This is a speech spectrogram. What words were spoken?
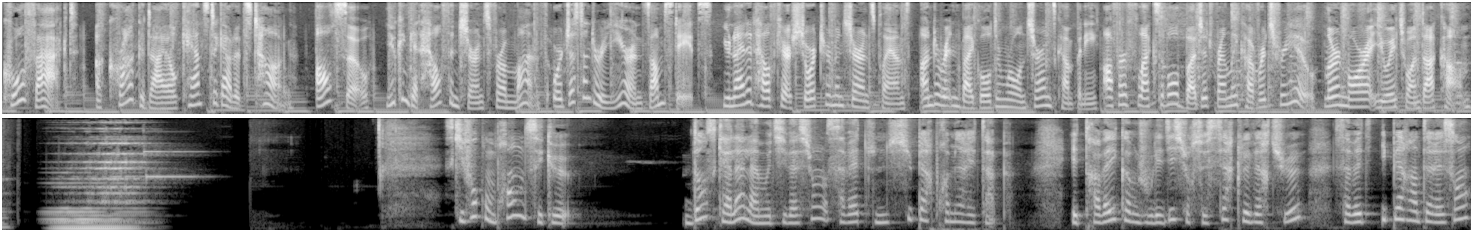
Cool fact a crocodile can't stick out its tongue. Also, you can get health insurance for a month or just under a year in some states. United Healthcare short term insurance plans, underwritten by Golden Rule Insurance Company, offer flexible, budget friendly coverage for you. Learn more at uh1.com. Ce qu'il faut comprendre, c'est que dans ce cas-là, la motivation, ça va être une super première étape. Et travailler, comme je vous l'ai dit, sur ce cercle vertueux, ça va être hyper intéressant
